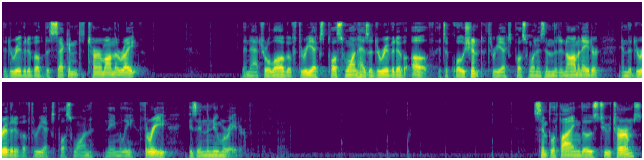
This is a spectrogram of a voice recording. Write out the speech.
The derivative of the second term on the right the natural log of 3x plus 1 has a derivative of. It's a quotient. 3x plus 1 is in the denominator, and the derivative of 3x plus 1, namely 3, is in the numerator. Simplifying those two terms,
